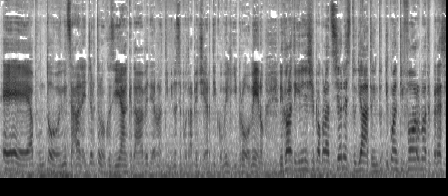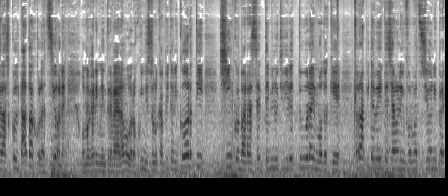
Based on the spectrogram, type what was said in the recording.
e appunto iniziare a leggertelo così anche da vedere un attimino se potrà piacerti come libro o meno. Ricordati che leadership a colazione è studiato in tutti quanti i format per essere ascoltato a colazione o magari mentre vai a lavoro, quindi sono capitoli corti, 5-7 minuti di lettura in modo che rapidamente siano le informazioni per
